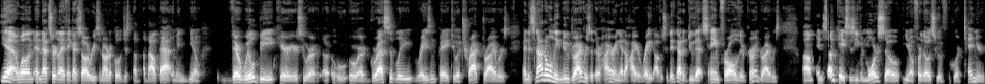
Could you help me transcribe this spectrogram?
Yeah, well, and, and that's certainly I think I saw a recent article just about that. I mean, you know, there will be carriers who are uh, who, who, are aggressively raising pay to attract drivers, and it's not only new drivers that they're hiring at a higher rate. Obviously, they've got to do that same for all of their current drivers. Um, in some cases, even more so, you know, for those who have who are tenured,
